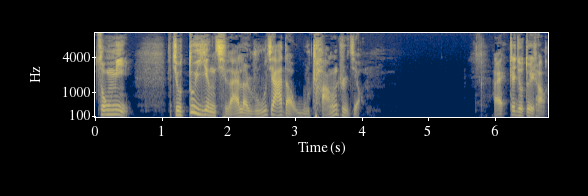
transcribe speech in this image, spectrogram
宗密就对应起来了儒家的五常之教。哎，这就对上了。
